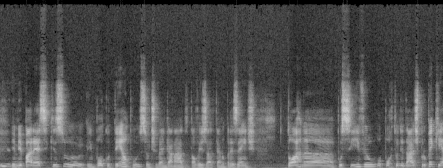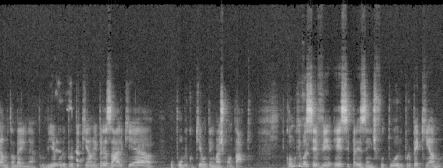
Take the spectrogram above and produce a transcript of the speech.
E me parece que isso, em pouco tempo, se eu estiver enganado, talvez até no presente, torna possível oportunidades para o pequeno também, né? para o micro e para o pequeno empresário, que é o público que eu tenho mais contato. Como que você vê esse presente futuro para o pequeno,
